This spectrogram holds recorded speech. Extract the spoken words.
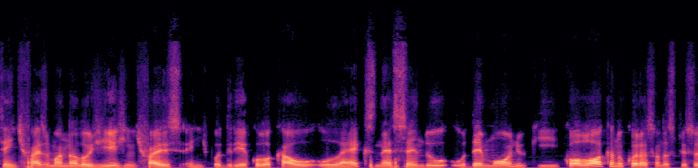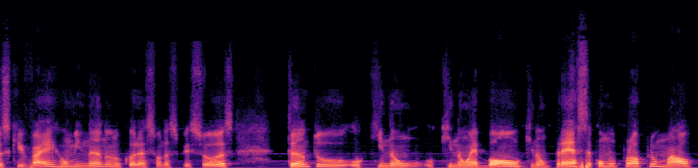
Se a gente faz uma analogia, a gente faz, a gente poderia colocar o, o, Lex, né, sendo o demônio que coloca no coração das pessoas, que vai ruminando no coração das pessoas, tanto o que não, o que não é bom, o que não presta, como o próprio mal,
